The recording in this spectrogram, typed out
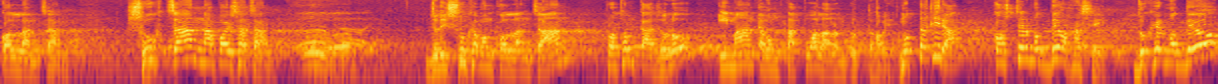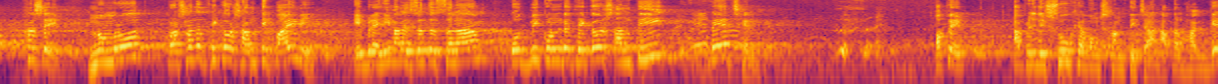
কল্যাণ চান। সুখ চান না পয়সা চান? যদি সুখ এবং কল্যাণ চান, প্রথম কাজ হলো ইমান এবং তাকুয়া লালন করতে হবে। মুত্তাকিরা কষ্টের মধ্যেও হাসে, দুঃখের মধ্যেও হাসে। নমরুদ প্রাসাদ থেকেও শান্তি পায়নি। ইব্রাহিম আলাইসালাম অগ্নিকুণ্ডে থেকেও শান্তি পেয়েছেন। অতএব আপনি যদি সুখ এবং শান্তি চান, আপনার ভাগ্যে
